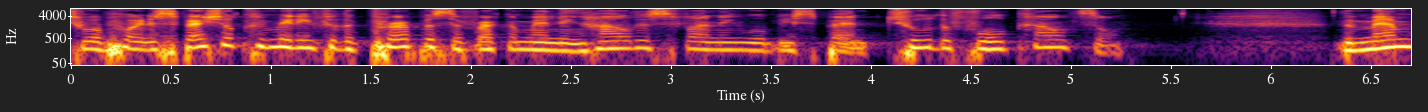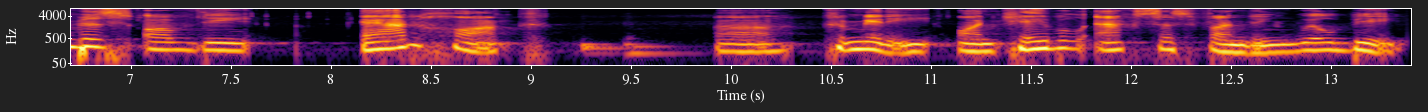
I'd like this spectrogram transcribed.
to appoint a special committee for the purpose of recommending how this funding will be spent to the full council. The members of the ad hoc uh, committee on cable access funding will be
